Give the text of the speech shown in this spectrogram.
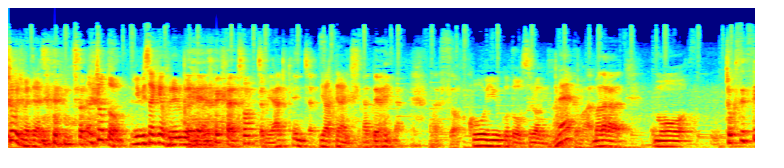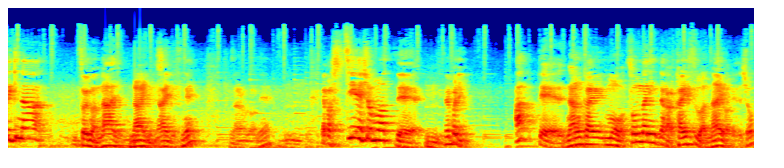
ちょめちょめやってないです。ちょよちょっと指先が触れるぐらいでだからちょめちょめやってんじゃんやってないんですよ。やってないんだ。あそう。こういうことをするわけですね。まあ、まあだからもう直接的なそういうのはないないんです。ないですね。なるほどね、やっぱシチュエーションもあって、うん。やっぱり会って何回もそんなにだから回数はないわけでしょ？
